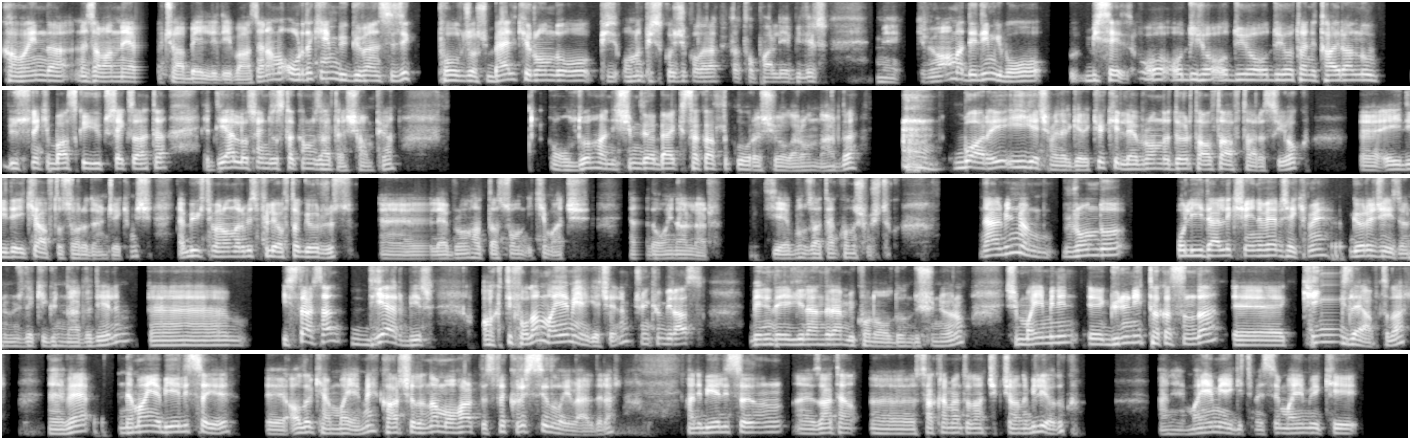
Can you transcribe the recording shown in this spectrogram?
Kawhi'nin da ne zaman ne yapacağı belli değil bazen ama oradaki en büyük güvensizlik Paul George. Belki Rondo o onu psikolojik olarak da toparlayabilir mi gibi ama dediğim gibi o bir ses o, o diyor o diyor o diyor hani Tyronn Lue üstündeki baskı yüksek zaten. E, diğer Los Angeles takımı zaten şampiyon oldu. Hani şimdi belki sakatlıkla uğraşıyorlar onlar da. Bu arayı iyi geçmeleri gerekiyor ki LeBron'da 4-6 hafta arası yok. E, AD'de 2 hafta sonra dönecekmiş. Yani büyük ihtimal onları biz playoff'ta görürüz. E, LeBron hatta son 2 maç ya da oynarlar diye bunu zaten konuşmuştuk. Yani bilmiyorum Rondo o liderlik şeyini verecek mi? Göreceğiz önümüzdeki günlerde diyelim. Ee, istersen diğer bir aktif olan Miami'ye geçelim. Çünkü biraz beni de ilgilendiren bir konu olduğunu düşünüyorum. Şimdi Miami'nin e, günün ilk takasında e, Kings'le yaptılar. E, ve Nemanja Bielisa'yı e, alırken Miami karşılığında Mo Harkless ve Chris Silva'yı verdiler. Hani Bielisa'nın e, zaten e, Sacramento'dan çıkacağını biliyorduk. Hani Miami'ye gitmesi, Miami ki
